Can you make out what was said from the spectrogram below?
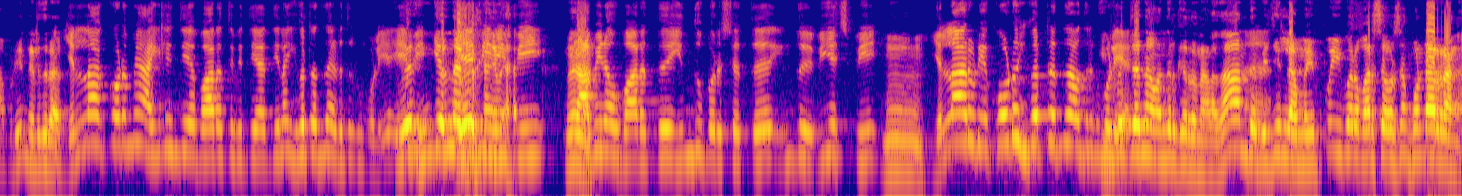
அப்படின்னு எழுதுறாரு. எல்லா கோடுமே அகில இந்திய பாரத் வித்யார்த்தி எல்லாம் இவர்கிட்ட இருந்து தான் எடுத்திருக்கும் போலயே. இங்க இருந்து அபினவ் பாரத் இந்து பரிஷத்து இந்து விஹெச்பி. எல்லாருடைய கோடும் இவர்கிட்ட தான் வந்திருக்கும் போலயே. தான் வந்திருக்கிறதுனால தான் அந்த விஜில் அமைப்பு இவரை வருஷ வருஷம் கொண்டாடுறாங்க.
